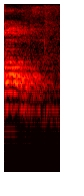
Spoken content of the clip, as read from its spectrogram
down.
